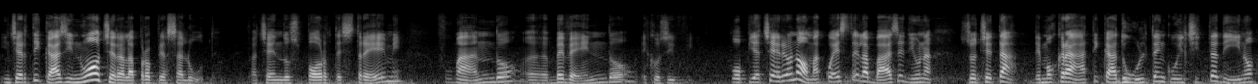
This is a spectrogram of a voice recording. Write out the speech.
in certi casi, nuocere alla propria salute, facendo sport estremi, fumando, eh, bevendo e così via. Può piacere o no, ma questa è la base di una società democratica, adulta, in cui il cittadino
